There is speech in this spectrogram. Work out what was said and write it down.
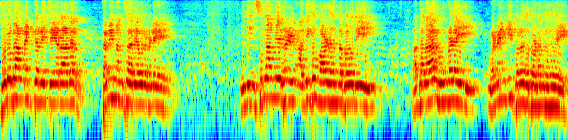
சிறுபான்மை தலை செயலாளர் தமிம் அன்சாரி அவர்களே இது இஸ்லாமியர்கள் அதிகம் வாழ்கின்ற பகுதி. அதனால் உங்களை வணங்கி பிறகு தொடங்குகிறேன்.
